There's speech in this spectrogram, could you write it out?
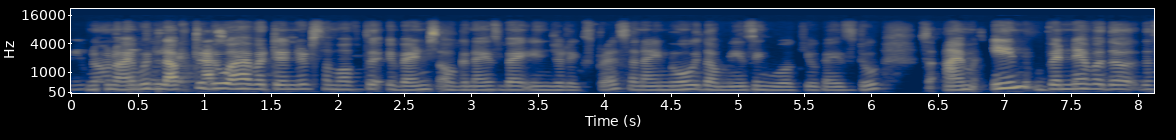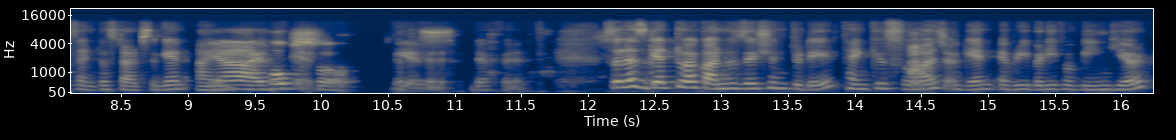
No, no, I would love to do. I have attended some of the events organized by Angel Express, and I know the amazing work you guys do. So I'm in whenever the the center starts again. I yeah, I hope eh, so. Definite, yes. definitely. So let's get to our conversation today. Thank you so much again, everybody, for being here.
